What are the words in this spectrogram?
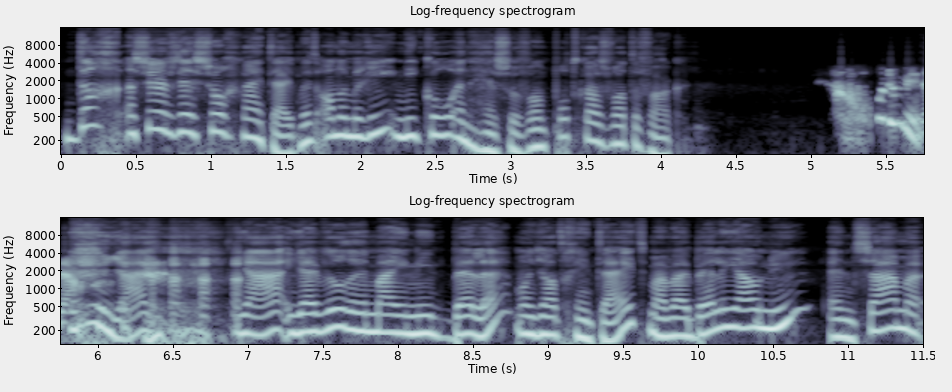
Dag, een service desk zorgkwaliteit met Annemarie, Nicole en Hessel van podcast What the Fuck. Goedemiddag. ja, ja, jij wilde mij niet bellen, want je had geen tijd. Maar wij bellen jou nu. En samen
